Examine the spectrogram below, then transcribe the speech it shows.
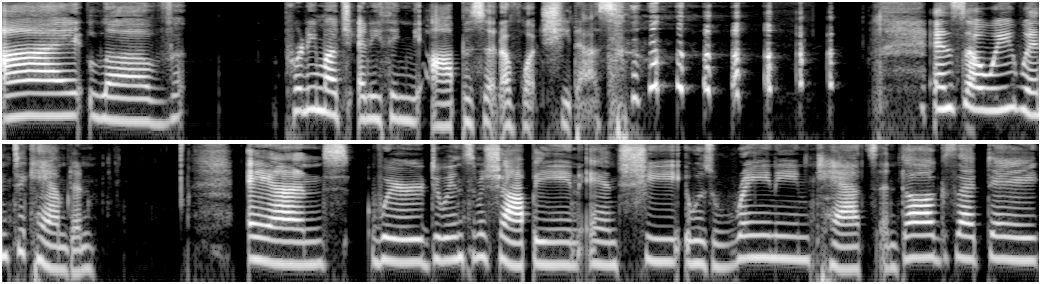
I love pretty much anything the opposite of what she does. and so we went to Camden and we're doing some shopping and she it was raining cats and dogs that day.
